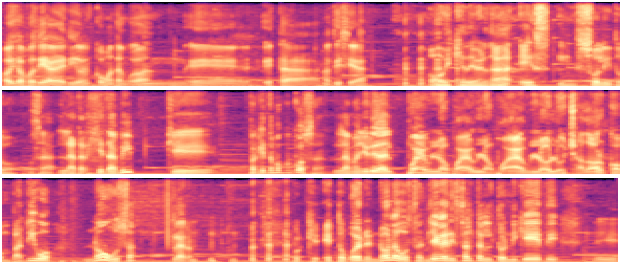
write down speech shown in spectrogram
Oiga, podría haber ido en cómo tan weón eh, esta noticia. Oh, es que de verdad es insólito. O sea, la tarjeta VIP que... ¿Para qué tampoco cosa? La mayoría del pueblo, pueblo, pueblo, luchador, combativo, no usa. Claro. Porque estos buenos no la usan, llegan y saltan el torniquete, eh,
